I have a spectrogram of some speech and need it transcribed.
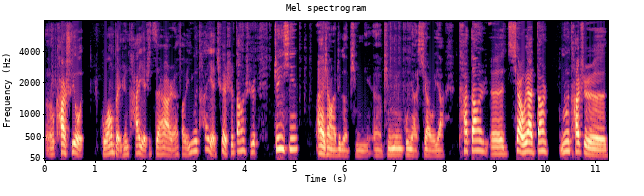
呃，卡尔十六国王本身，他也是自然而然发育，因为他也确实当时真心爱上了这个平民，呃，平民姑娘西尔维亚。他当，呃，西尔维亚当，因为他是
